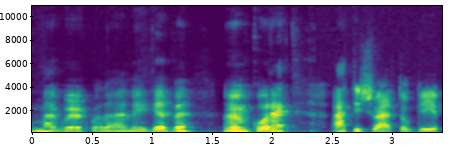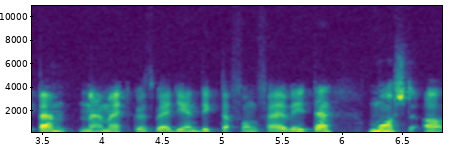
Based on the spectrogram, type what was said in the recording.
meg vagyok vele elégedve, nagyon korrekt. Át is váltok gépen, nem egy közben egy ilyen diktafon felvétel, most a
